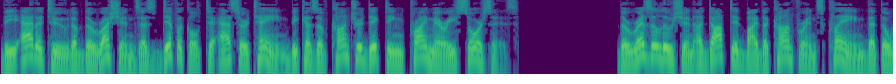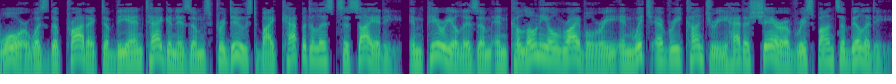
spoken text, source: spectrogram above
The attitude of the Russians is difficult to ascertain because of contradicting primary sources. The resolution adopted by the conference claimed that the war was the product of the antagonisms produced by capitalist society, imperialism and colonial rivalry in which every country had a share of responsibility.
